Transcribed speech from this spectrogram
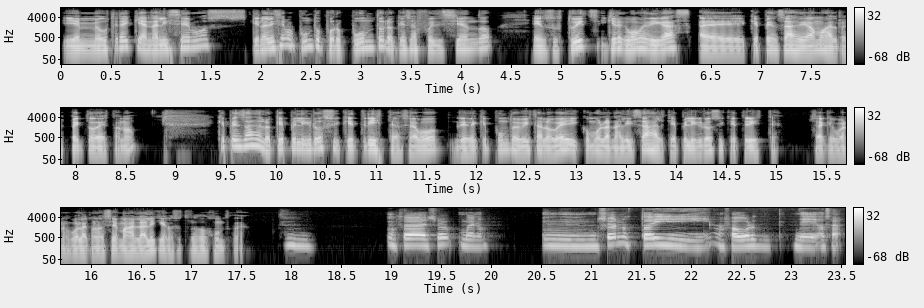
Y em, me gustaría que analicemos, que analicemos punto por punto lo que ella fue diciendo en sus tweets. Y quiero que vos me digas eh, qué pensás, digamos, al respecto de esto, ¿no? ¿Qué pensás de lo que es peligroso y qué triste? O sea, vos, ¿desde qué punto de vista lo ves y cómo lo analizás al qué peligroso y qué triste? O sea que, bueno, vos la conocías más a Lali que nosotros dos juntos. ¿eh? Mm. O sea, yo, bueno, mm, yo no estoy a favor de, o sea,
